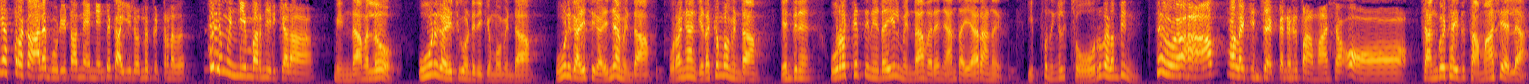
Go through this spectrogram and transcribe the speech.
എത്ര കാലം കൂടിയിട്ടാ എന്നെ എന്റെ കയ്യിലൊന്ന് കിട്ടണത്? ഇതിന് മിണ്ടിയും പറഞ്ഞിരിക്കടാ. മിണ്ടാമല്ലോ. ഊണ് കഴിച്ചുകൊണ്ടിരിക്കുമ്പോ മിണ്ടാം. ഊണ് കഴിച്ചു കഴിഞ്ഞാ മിണ്ടാം ഉറങ്ങാൻ കിടക്കുമ്പോ മിണ്ടാം. എന്തിന്? ഉറക്കത്തിനിടയിൽ മിണ്ടാൻ വരെ ഞാൻ തയ്യാറാണ്. ഇപ്പൊ നിങ്ങൾ ചോറ് വിളമ്പിൻ. അപ്പളേക്കും ചെക്കനൊരു തമാശ. ഓ. ചങ്കോട്ട ഇത് തമാശയല്ല.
